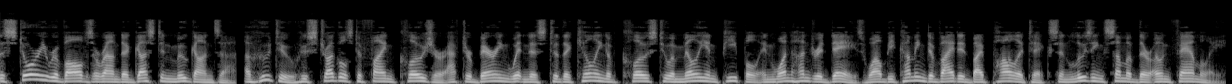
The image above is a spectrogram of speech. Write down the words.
The story revolves around Augustin Muganza, a Hutu who struggles to find closure after bearing witness to the killing of close to a million people in 100 days while becoming divided by politics and losing some of their own family.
